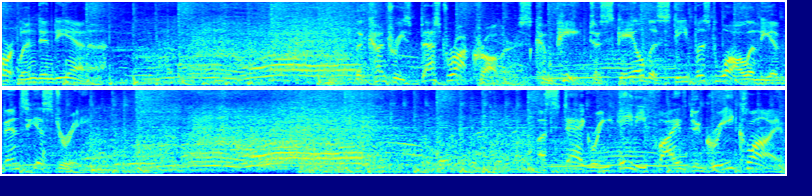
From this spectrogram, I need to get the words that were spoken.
Portland, Indiana. The country's best rock crawlers compete to scale the steepest wall in the event's history. A staggering 85 degree climb.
